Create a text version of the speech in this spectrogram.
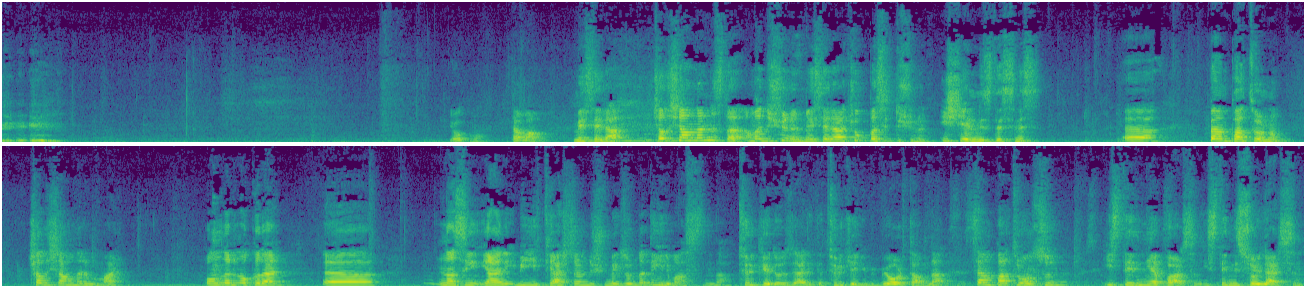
Yok mu? Tamam. Mesela çalışanlarınız da ama düşünün mesela çok basit düşünün. İş yerinizdesiniz. Ee, ben patronum. Çalışanlarım var. Onların o kadar e, nasıl yani bir ihtiyaçlarını düşünmek zorunda değilim aslında. Türkiye'de özellikle Türkiye gibi bir ortamda sen patronsun, istediğini yaparsın, istediğini söylersin,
